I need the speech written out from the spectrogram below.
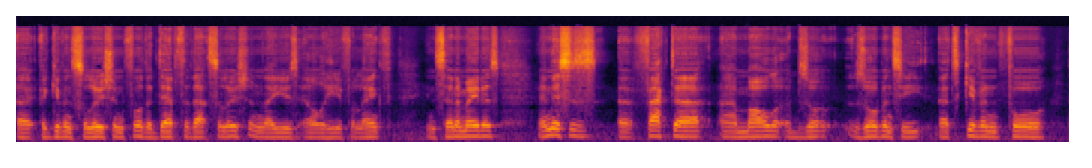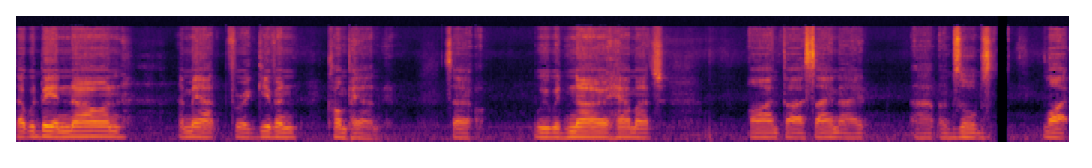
a, a, given solution for the depth of that solution, they use L here for length in centimetres, and this is a factor uh, molar absor absorbency that's given for, that would be a known amount for a given compound. So we would know how much iron thiocyanate uh, absorbs light.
